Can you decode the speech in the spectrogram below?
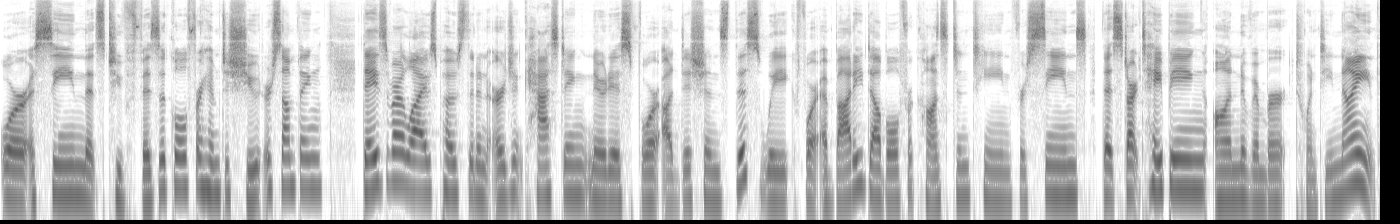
or a scene that's too physical for him to shoot or something. Days of Our Lives posted an urgent casting notice for auditions this week for a body double for Konstantin for scenes that start taping on November 29th.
